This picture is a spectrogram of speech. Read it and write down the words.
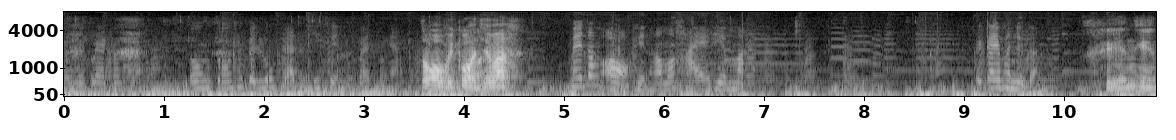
ตรงแรกๆก็นั่นแหละตรงตรงที่เป็นรูปแบตอะที่เขียนรูปแบตตรงเนี้ย ต้องออกไปก่อนใช่ปะไม่ต้องออกเห็นคำว่าขายไอเทมมาใกล้ๆผนึกอะเห็นเห็น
